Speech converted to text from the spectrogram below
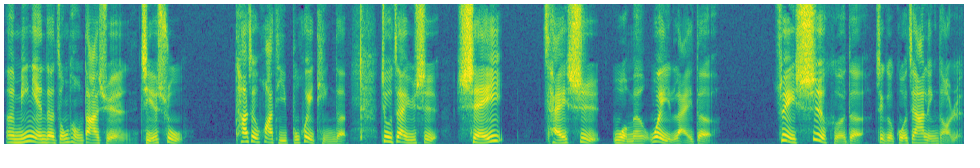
呃明年的总统大选结束，他这个话题不会停的，就在于是谁才是我们未来的最适合的这个国家领导人。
